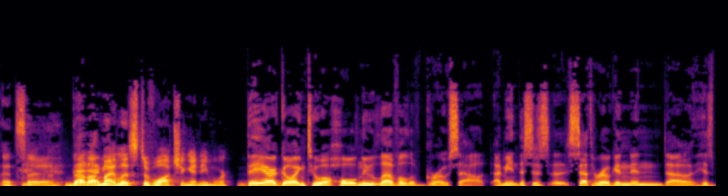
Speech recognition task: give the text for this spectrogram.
that's uh, not That- I on my mean- list of watching anymore. they are going to a whole new level of gross out. I mean, this is uh, Seth Rogen and uh, his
